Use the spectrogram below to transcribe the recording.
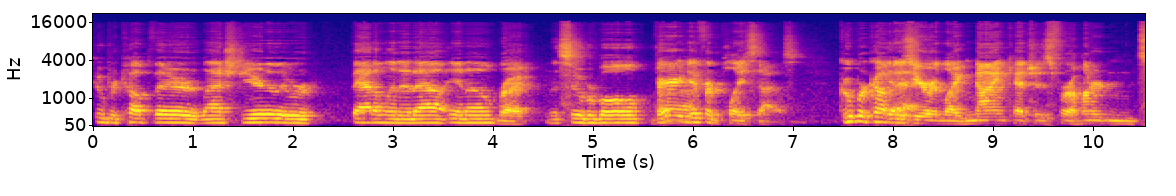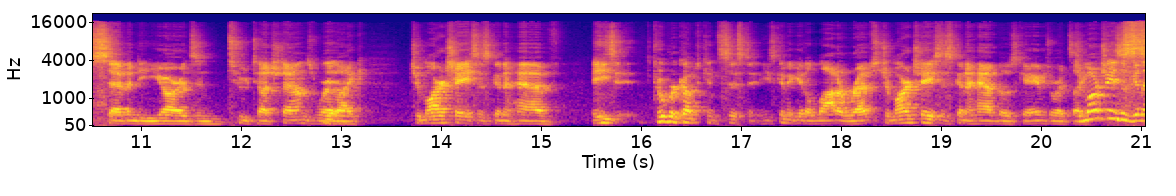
Cooper Kupp there last year. They were battling it out, you know, Right. in the Super Bowl. Very Uh, different play styles. Cooper Kupp Yeah. is your like nine catches for 170 yards and two touchdowns, where Yeah. like Ja'Marr Chase is going to have he's Cooper Kupp's consistent. He's going to get a lot of reps. Ja'Marr Chase is going to have those games where it's like Ja'Marr Chase is gonna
